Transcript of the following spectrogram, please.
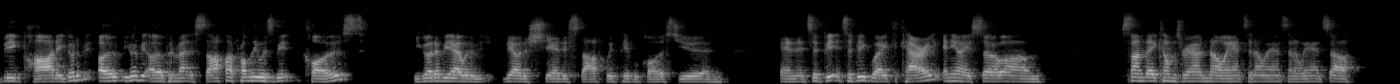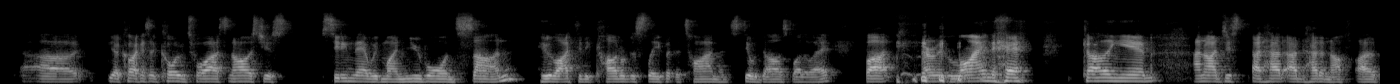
big party. You got to be open, you got to be open about this stuff. I probably was a bit closed. You got to be able to be able to share this stuff with people close to you, and and it's a bit it's a big weight to carry. Anyway, so um, Sunday comes around, no answer, no answer, no answer. Uh, yeah, like I said, called him twice, and I was just sitting there with my newborn son, who liked to be cuddled to sleep at the time, and still does, by the way. But I remember lying there, cuddling him, and I just I'd had I'd had enough. I was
